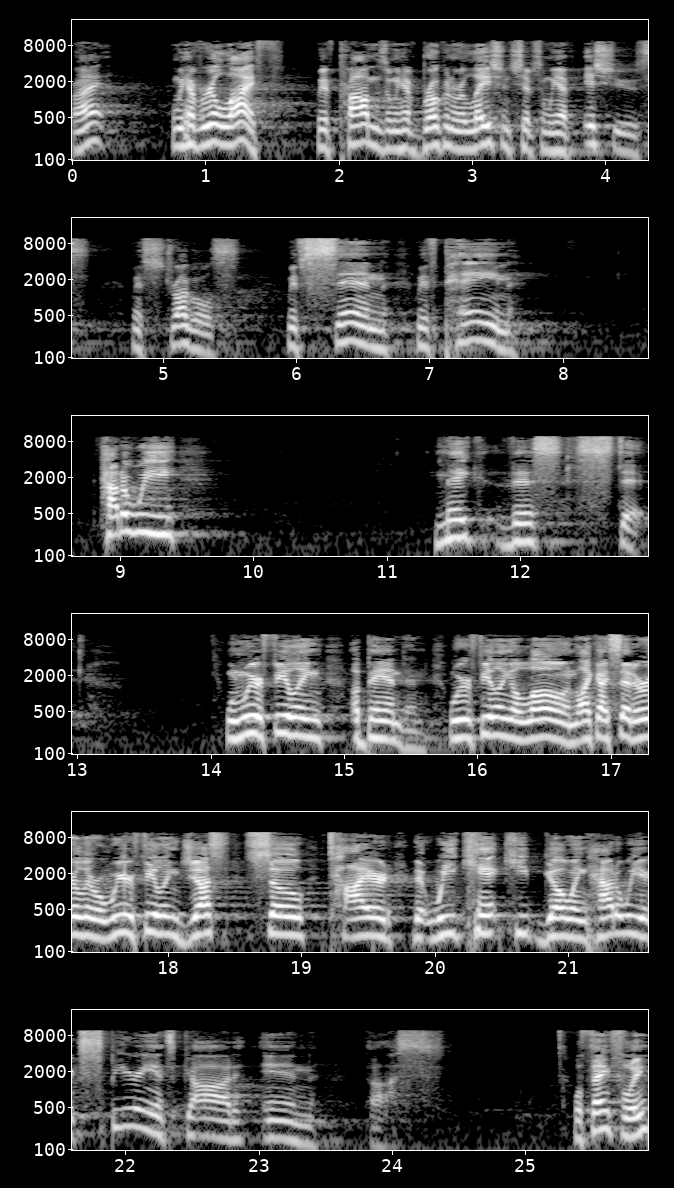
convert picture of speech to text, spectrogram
right? We have real life. We have problems and we have broken relationships and we have issues. We have struggles. We have sin. We have pain. How do we make this stick? When we are feeling abandoned, we are feeling alone, like I said earlier, we are feeling just so tired that we can't keep going, how do we experience God in us? Well, thankfully,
